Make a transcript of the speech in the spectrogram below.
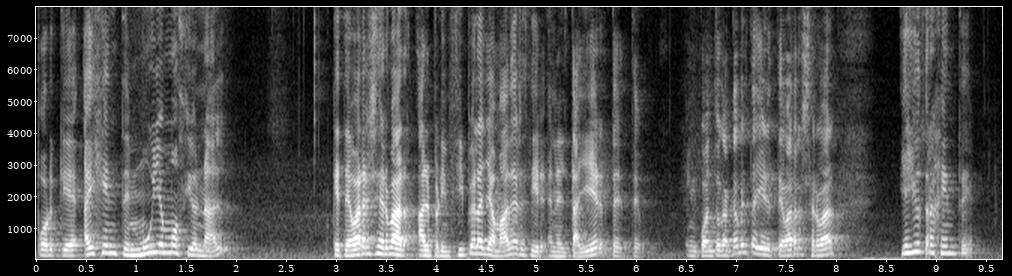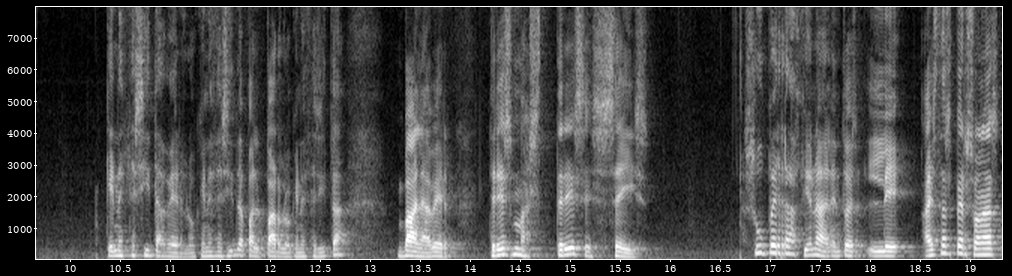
Porque hay gente muy emocional que te va a reservar al principio la llamada, es decir, en el taller, en cuanto que acabe el taller te va a reservar, y hay otra gente que necesita verlo, que necesita palparlo, que necesita... Vale, a ver, 3 más 3 es 6. Súper racional. Entonces, le, a estas personas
